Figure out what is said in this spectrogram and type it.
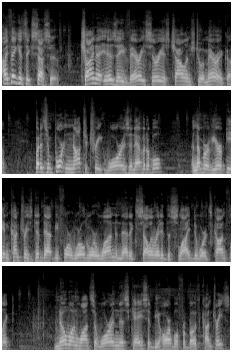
I think it's excessive. China is a very serious challenge to America, but it's important not to treat war as inevitable. A number of European countries did that before World War I, and that accelerated the slide towards conflict. No one wants a war in this case. It'd be horrible for both countries.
